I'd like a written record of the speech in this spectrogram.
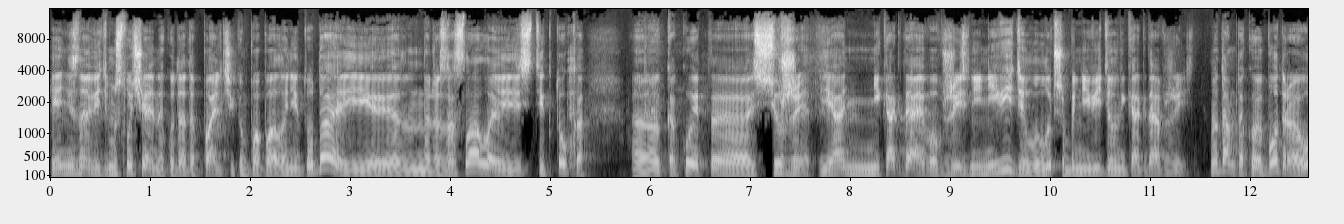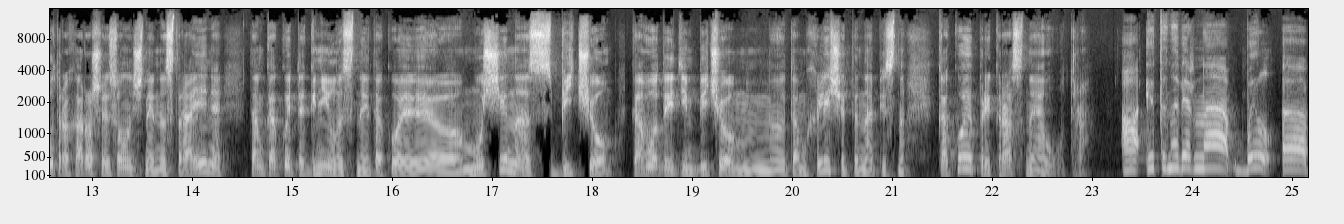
я не знаю, видимо, случайно куда-то пальчиком попала не туда и э, разослала из ТикТока Э, какой-то сюжет. Я никогда его в жизни не видел, и лучше бы не видел никогда в жизни. Ну, там такое бодрое утро, хорошее солнечное настроение. Там какой-то гнилостный такой э, мужчина с бичом. Кого-то этим бичом э, там хлещет, и написано «Какое прекрасное утро». А это, наверное, был э,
